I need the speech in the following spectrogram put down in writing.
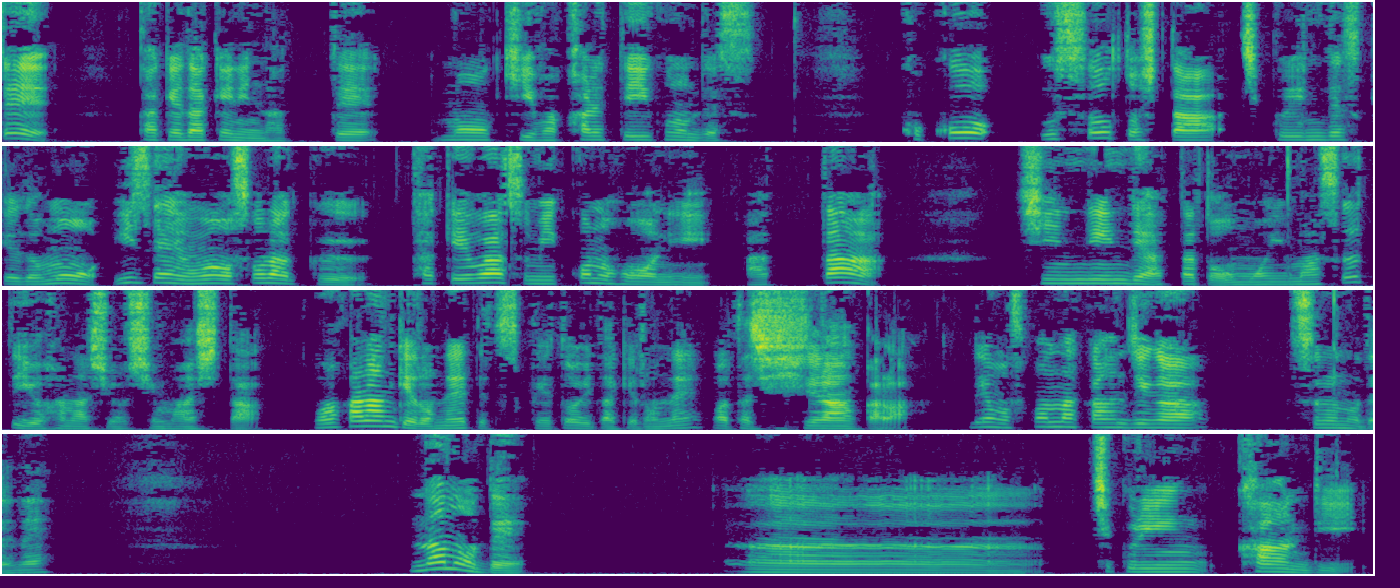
て、竹だけになって、もう木は枯れていくのです。ここ、うっそうとした竹林ですけども、以前はおそらく竹は隅っこの方にあった森林であったと思いますっていう話をしました。わからんけどねってつけといたけどね。私知らんから。でもそんな感じがするのでね。なので、うーん、竹林管理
